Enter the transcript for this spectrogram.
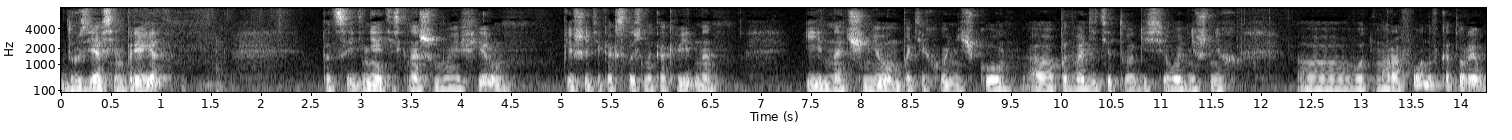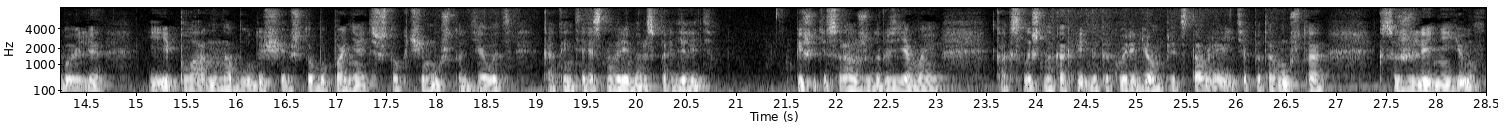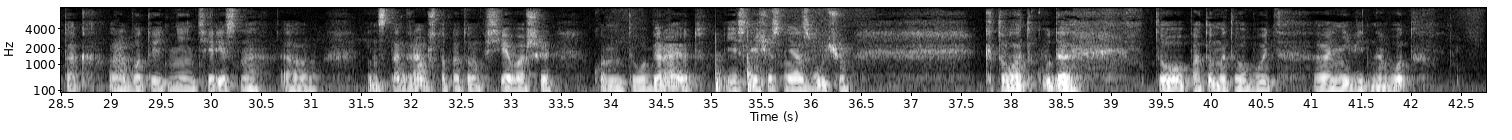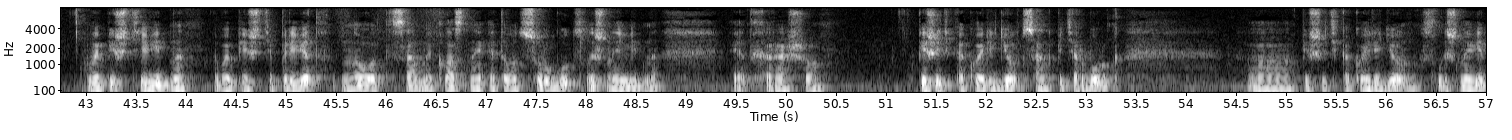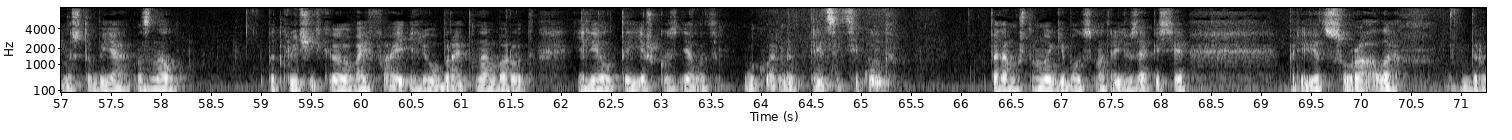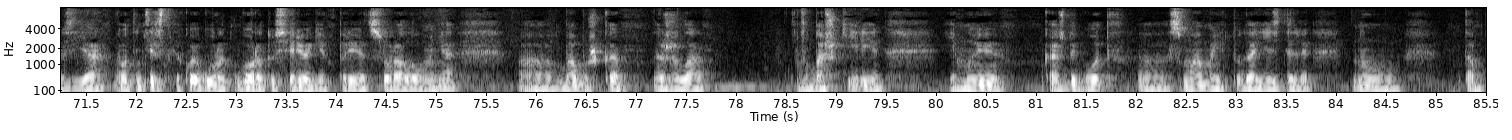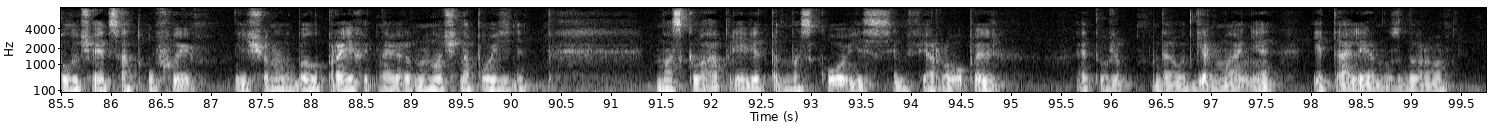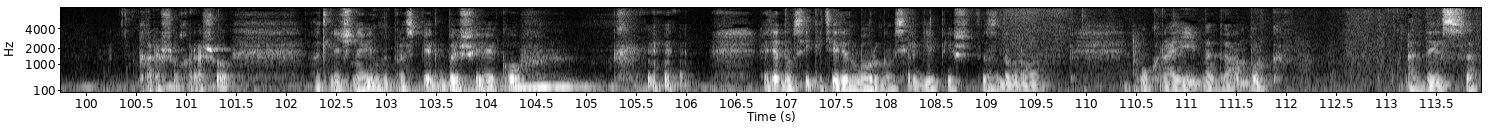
Друзья, всем привет! Подсоединяйтесь к нашему эфиру, пишите, как слышно, как видно, и начнем потихонечку э, подводить итоги сегодняшних э, вот марафонов, которые были, и планы на будущее, чтобы понять, что к чему, что делать, как интересно время распределить. Пишите сразу же, друзья мои, как слышно, как видно, какой регион представляете, потому что к сожалению, так работает неинтересно э, Инстаграм, что потом все ваши комменты убирают. Если я сейчас не озвучу, кто откуда, то потом этого будет э, не видно. Вот вы пишете, видно, вы пишете привет, но вот самое классное это вот Сургут, слышно и видно. Это хорошо. Пишите, какой регион, Санкт-Петербург – пишите, какой регион, слышно, видно, чтобы я знал, подключить к Wi-Fi или убрать наоборот, или LTE-шку сделать. Буквально 30 секунд, потому что многие будут смотреть в записи. Привет с Урала, друзья. А вот интересно, какой город, город у Сереги? Привет с Урала. У меня э, бабушка жила в Башкирии, и мы каждый год э, с мамой туда ездили ну, там, получается, от Уфы еще надо было проехать, наверное, ночь на поезде. Москва, привет, Подмосковье, Симферополь. Это уже, да, вот Германия, Италия, ну, здорово. Хорошо, хорошо. Отлично видно проспект большевиков. Рядом с Екатеринбургом Сергей пишет. Здорово. Украина, Гамбург, Одесса.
